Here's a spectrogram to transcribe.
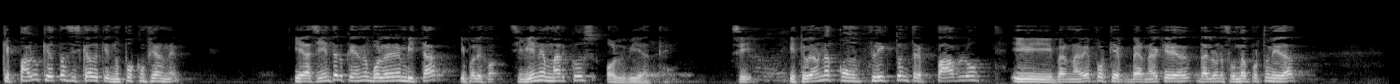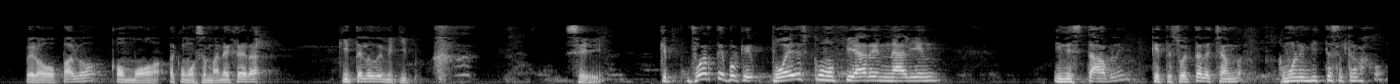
que Pablo quedó tan ciscado que no puedo confiar en él. Y a la siguiente lo querían volver a invitar y Pablo dijo, si viene Marcos, olvídate. ¿Sí? Y tuvieron un conflicto entre Pablo y Bernabé porque Bernabé quería darle una segunda oportunidad, pero Pablo, como, como se maneja, era, quítelo de mi equipo. sí. Que fuerte porque puedes confiar en alguien inestable que te suelta la chamba. ¿Cómo lo invitas al trabajo?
